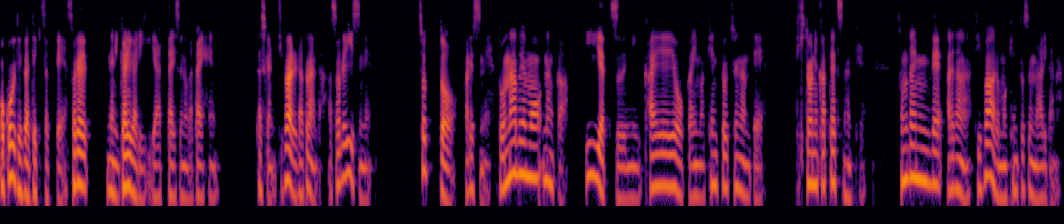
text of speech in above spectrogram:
おこげができちゃって、それ、何、ガリガリやったりするのが大変。確かにティファール楽なんだ。あ、それいいっすね。ちょっと、あれっすね。土鍋もなんかいいやつに変えようか、今検討中なんで、適当に買ったやつなんて、そのタイミングで、あれだな、ティファールも検討するのありだな。ま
